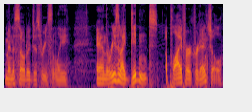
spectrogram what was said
Minnesota just recently. And the reason I didn't apply for a credential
